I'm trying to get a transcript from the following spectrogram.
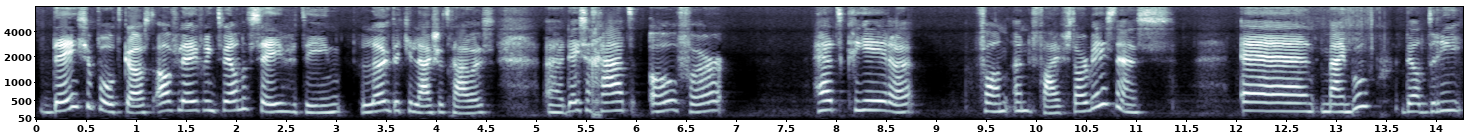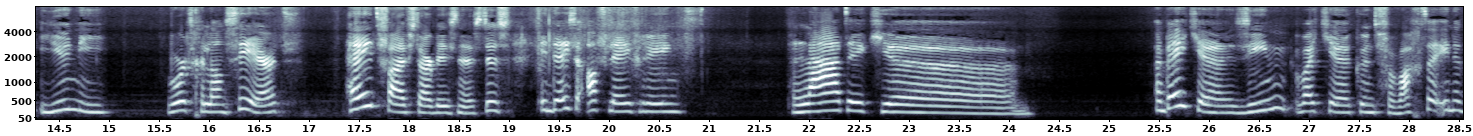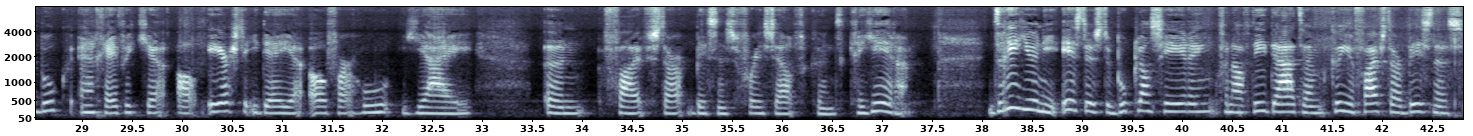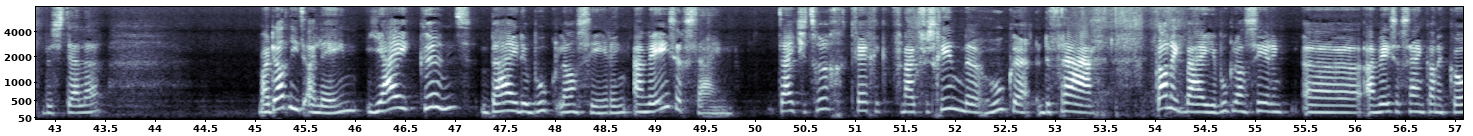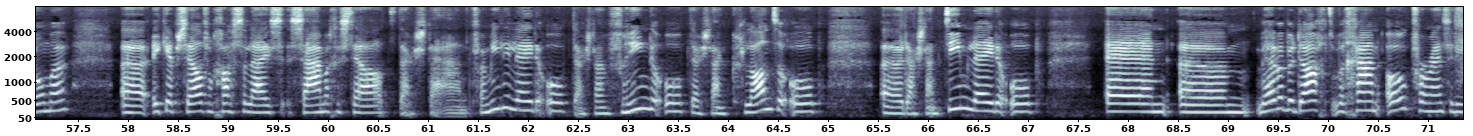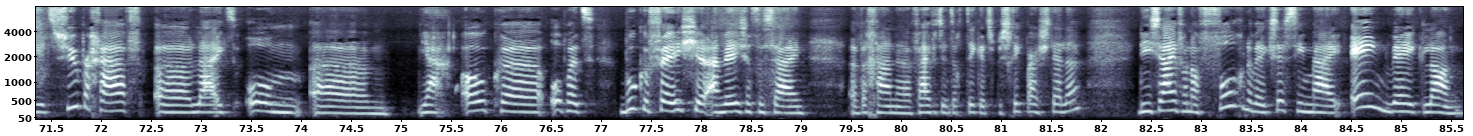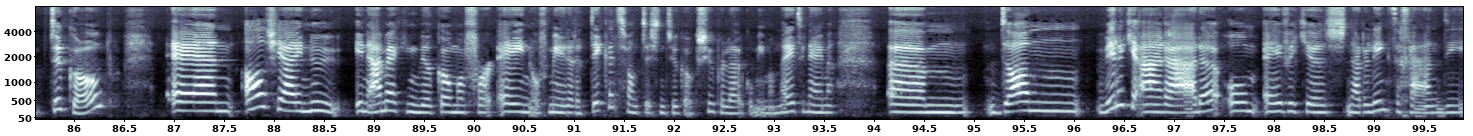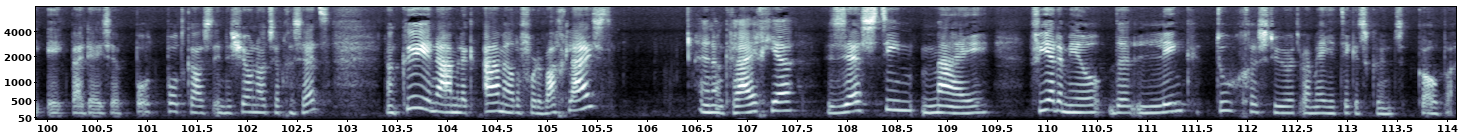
Deze podcast, aflevering 217. Leuk dat je luistert trouwens. Uh, deze gaat over het creëren van een 5-star business. En mijn boek, dat 3 juni wordt gelanceerd, heet 5-star business. Dus in deze aflevering laat ik je een beetje zien wat je kunt verwachten in het boek en geef ik je al eerste ideeën over hoe jij een 5-star business voor jezelf kunt creëren. 3 juni is dus de boeklancering. Vanaf die datum kun je 5-star business bestellen. Maar dat niet alleen. Jij kunt bij de boeklancering aanwezig zijn. Een tijdje terug kreeg ik vanuit verschillende hoeken de vraag: kan ik bij je boeklancering uh, aanwezig zijn? Kan ik komen? Uh, ik heb zelf een gastenlijst samengesteld. Daar staan familieleden op, daar staan vrienden op, daar staan klanten op, uh, daar staan teamleden op. En um, we hebben bedacht, we gaan ook voor mensen die het super gaaf lijkt om um, ja, ook op het boekenfeestje aanwezig te zijn. we gaan 25 tickets beschikbaar stellen. Die zijn vanaf volgende week 16 mei één week lang te koop. En als jij nu in aanmerking wil komen voor één of meerdere tickets, want het is natuurlijk ook superleuk om iemand mee te nemen, um, dan wil ik je aanraden om eventjes naar de link te gaan die ik bij deze podcast in de show notes heb gezet. Dan kun je namelijk aanmelden voor de wachtlijst. En dan krijg je 16 mei via de mail de link toegestuurd waarmee je tickets kunt kopen.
